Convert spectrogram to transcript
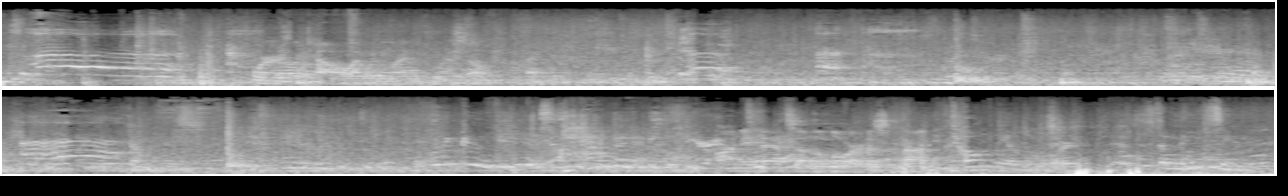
Where's the towel? I wouldn't mind it for myself. Thank you. I mean, that's of the Lord, is it not? Totally of the Lord. This is amazing.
